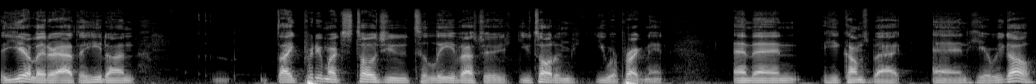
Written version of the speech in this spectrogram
a year later, after he done like pretty much told you to leave after you told him you were pregnant, and then he comes back, and here we go.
